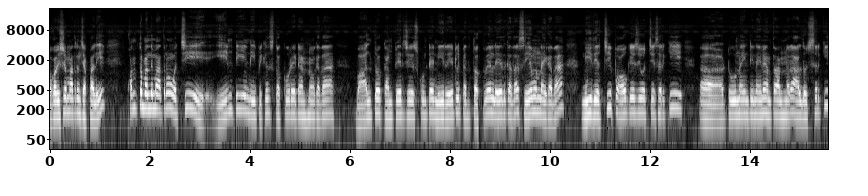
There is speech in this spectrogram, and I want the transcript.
ఒక విషయం మాత్రం చెప్పాలి. కొంతమంది మాత్రం వచ్చి ఏంటి నీ పికిల్స్ తక్కువ రేట్ అంటున్నావు కదా? వాళ్ళతో కంపేర్ చేసుకుంటే నీ రేట్లు పెద్ద తక్కువేం లేదు కదా సేమ్ ఉన్నాయి కదా. నీది వచ్చి పావు కేజీ వచ్చేసరికి టూ నైంటీ నైన్ ఎంత అంటున్నారు. వాళ్ళది వచ్చేసరికి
